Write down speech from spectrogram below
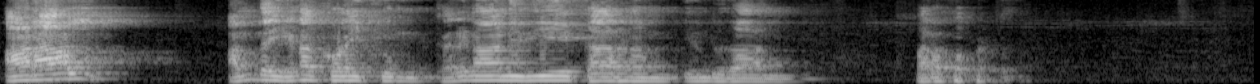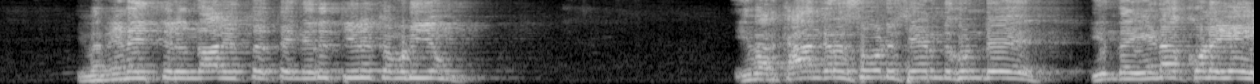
ஆனால் அந்த இனக்கொலைக்கும் கருணாநிதியே காரணம் என்றுதான் பரப்பப்பட்டது. இவர் நினைத்திருந்தால் யுத்தத்தை நிறுத்தி இருக்க முடியும். இவர் காங்கிரசோடு சேர்ந்து கொண்டு இந்த இனக்கொலையை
